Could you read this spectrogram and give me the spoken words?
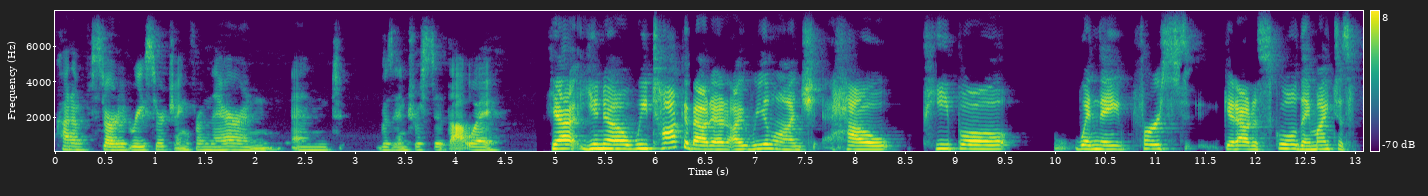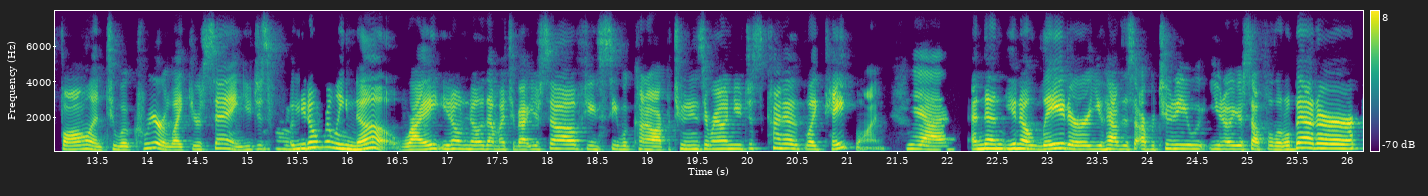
kind of started researching from there and and was interested that way. Yeah, you know, we talk about it. I relaunch how people when they first get out of school, they might just fall into a career like you're saying. You just you mm-hmm. don't really know, right? You don't know that much about yourself. You see what kind of opportunities around you, just kind of like take one. Yeah, And then, you know, later you have this opportunity, you know yourself a little better.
